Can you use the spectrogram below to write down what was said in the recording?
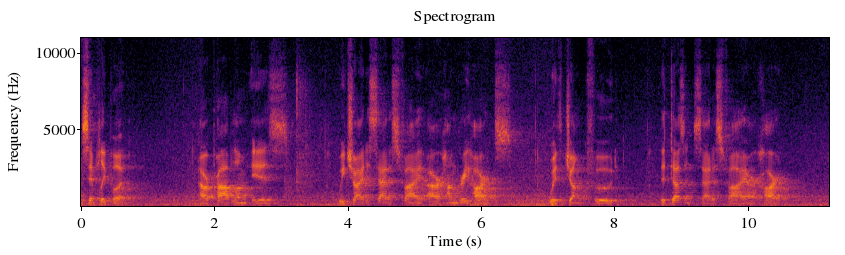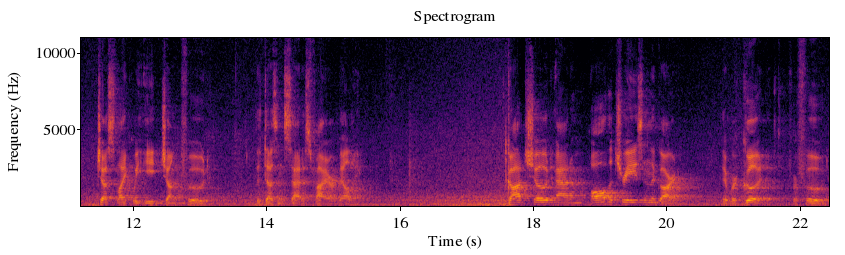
Simply put, our problem is we try to satisfy our hungry hearts with junk food that doesn't satisfy our heart, just like we eat junk food that doesn't satisfy our belly. God showed Adam all the trees in the garden that were good for food.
